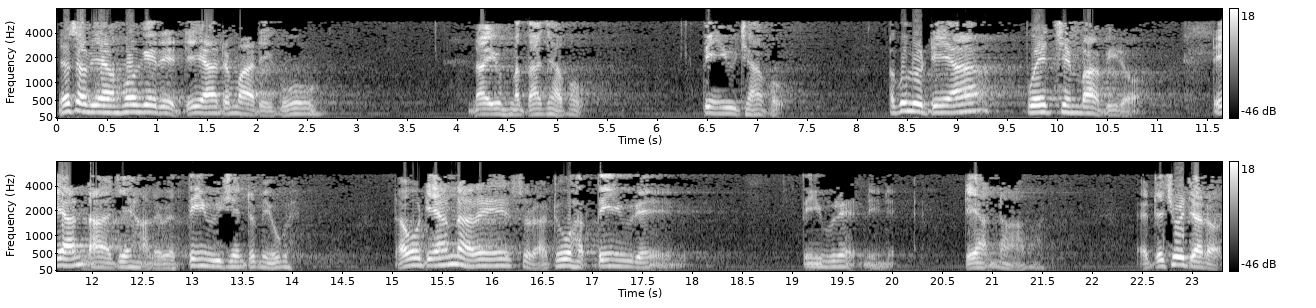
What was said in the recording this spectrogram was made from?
မြတ်စွာဘုရားဟောခဲ့တဲ့တရားဓမ္မတွေကိုနိုင်ယူမှတ်သားကြဖို့သင်ယူကြဖို့အခုလိုတရားပွဲကျင်းပပြီးတော့ တရားနာခြင်းဟာလည်းပဲသင်ယူခြင်းတစ်မျိုးပဲဒါကိုတရားနာရဲဆိုတာတို့ဟာသင်ယူတယ်သင်ယူတဲ့အနေနဲ့တရားနာမှာအဲတချို့ကြတော့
